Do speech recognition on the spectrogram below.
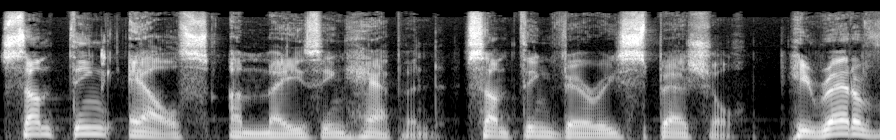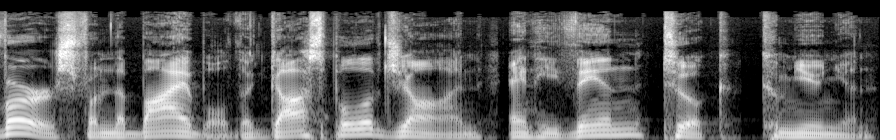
something else amazing happened, something very special. He read a verse from the Bible, the Gospel of John, and he then took communion.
